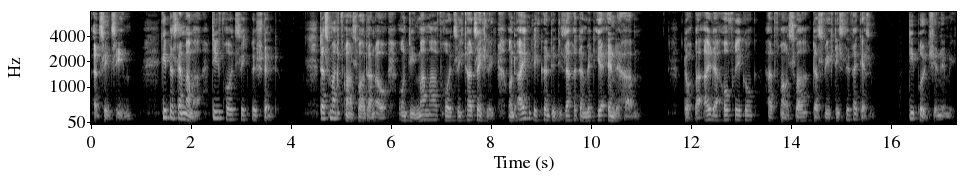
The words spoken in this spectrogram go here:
erzählt sie ihm. Gib es der Mama, die freut sich bestimmt. Das macht François dann auch, und die Mama freut sich tatsächlich, und eigentlich könnte die Sache damit ihr Ende haben. Doch bei all der Aufregung hat François das Wichtigste vergessen. Die Brötchen nämlich.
